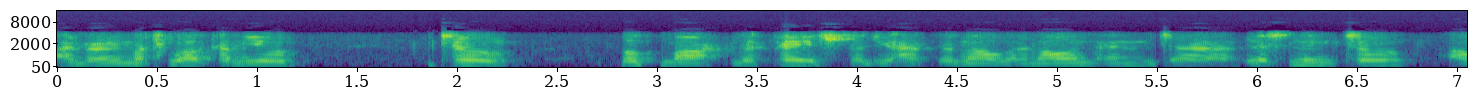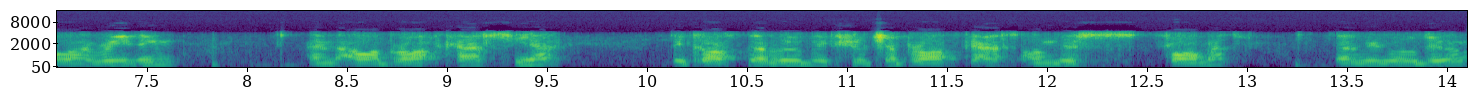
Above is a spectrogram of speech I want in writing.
I very much welcome you to bookmark the page that you have been now on and uh, listening to our reading and our broadcast here, because there will be future broadcasts on this format that we will do.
